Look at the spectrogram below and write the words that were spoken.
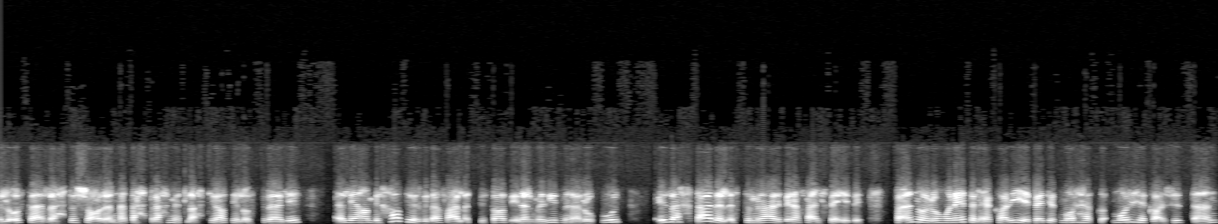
الأسر رح تشعر إنها تحت رحمة الاحتياطي الأسترالي اللي عم بخاطر بدفع الاقتصاد إلى المزيد من الركود إذا اختار الاستمرار برفع الفائدة. فإنه الرهونات العقارية باتت مرهق مرهقة جدا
